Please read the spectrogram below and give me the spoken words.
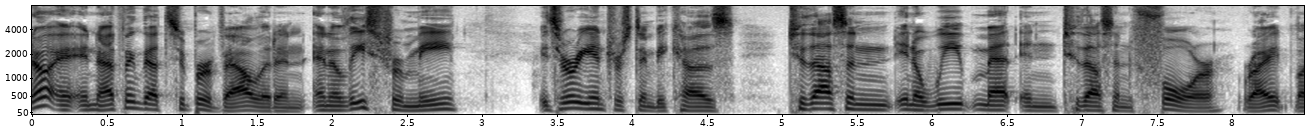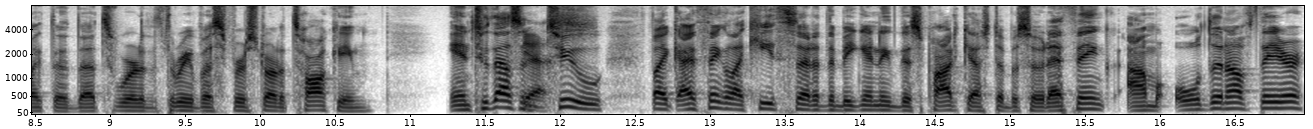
No, and I think that's super valid. And, and at least for me, it's very interesting because 2000, you know, we met in 2004, right? Like the, that's where the three of us first started talking. In 2002, like I think, like Keith said at the beginning of this podcast episode, I think I'm old enough there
